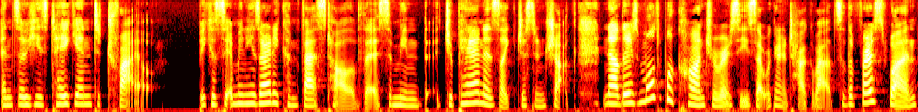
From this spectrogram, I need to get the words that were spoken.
And so he's taken to trial because I mean he's already confessed all of this. I mean Japan is like just in shock. Now there's multiple controversies that we're going to talk about. So the first one,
